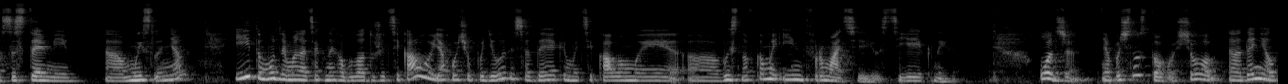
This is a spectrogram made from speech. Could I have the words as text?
системі мислення. І тому для мене ця книга була дуже цікавою. Я хочу поділитися деякими цікавими висновками і інформацією з цієї книги. Отже, я почну з того, що е, Деніел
